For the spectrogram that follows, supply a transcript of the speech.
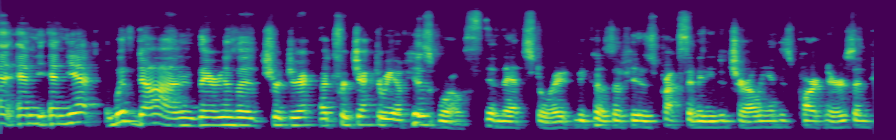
and and yet with Don, there is a, traje- a trajectory of his growth in that story because of his proximity to Charlie and his partners, and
